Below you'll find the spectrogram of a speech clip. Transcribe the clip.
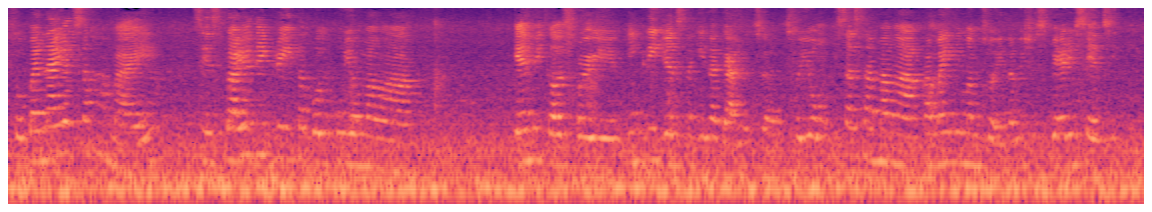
So, banayad sa kamay, since biodegradable po yung mga chemicals or ingredients na ginagamit dyan. So, yung isa sa mga kamay ni Ma'am Joy na which is very sensitive,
